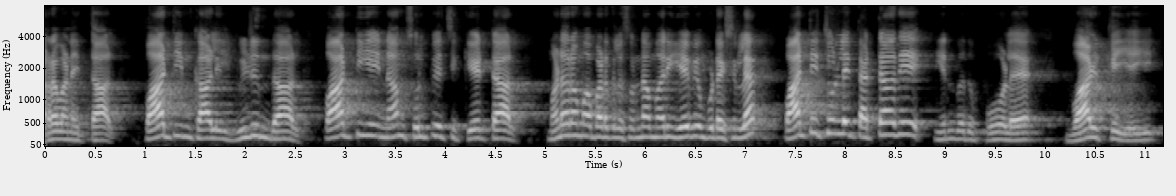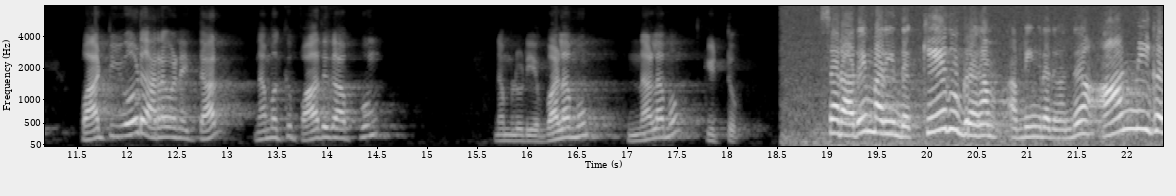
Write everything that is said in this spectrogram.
அரவணைத்தால் பாட்டியின் காலில் விழுந்தால் பாட்டியை நாம் சொல் பேச்சு கேட்டால் மனோரமா படத்தில் சொன்ன மாதிரி ஏவிஎம் ப்ரொடக்ஷன்ல பாட்டி சொல்லை தட்டாதே என்பது போல வாழ்க்கையை பாட்டியோடு அரவணைத்தால் நமக்கு பாதுகாப்பும் நம்மளுடைய வளமும் நலமும் கிட்டும். சார் அதே மாதிரி இந்த கேது கிரகம் அப்படிங்கிறது வந்து ஆன்மீக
